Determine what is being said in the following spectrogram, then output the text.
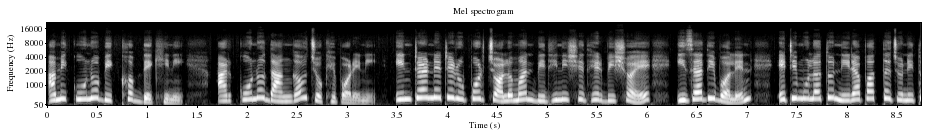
আমি কোনো বিক্ষোভ দেখিনি, আর কোনো দাঙ্গাও চোখে পড়েনি। ইন্টারনেটের উপর চলমান বিধিনিষেধের বিষয়ে ইজাদি বলেন, এটি মূলত নিরাপত্তাজনিত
